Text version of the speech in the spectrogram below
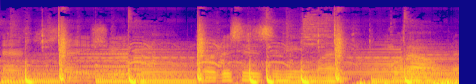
And an issue. So this is the my that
